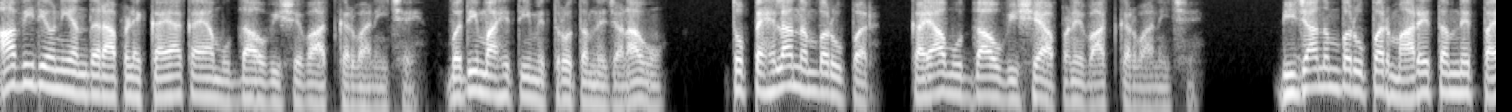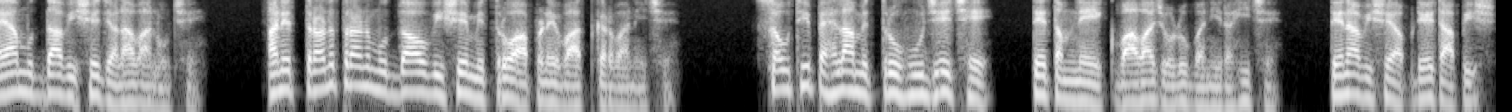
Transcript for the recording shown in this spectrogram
આ વિડીયોની અંદર આપણે કયા કયા મુદ્દાઓ વિશે વાત કરવાની છે, બધી માહિતી મિત્રો તમને જણાવું. તો પહેલા નંબર ઉપર, કયા મુદ્દાઓ વિશે આપણે વાત કરવાની છે. બીજા નંબર ઉપર મારે તમને કયા મુદ્દા વિશે જણાવવાનું છે. અને ત્રણ ત્રણ મુદ્દાઓ વિશે મિત્રો આપણે વાત કરવાની છે. સૌથી પહેલા મિત્રો હું જે છે, તે તમને એક વાવાઝોડું બની રહી છે. તેના વિશે અપડેટ આપીશ,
